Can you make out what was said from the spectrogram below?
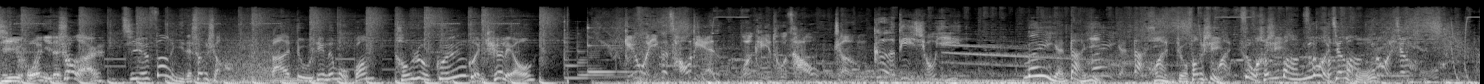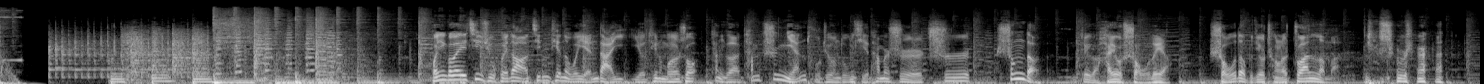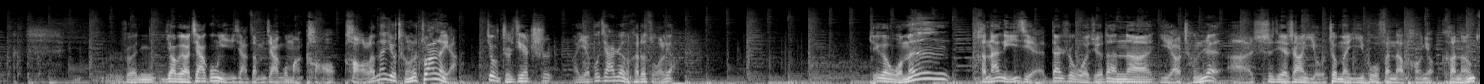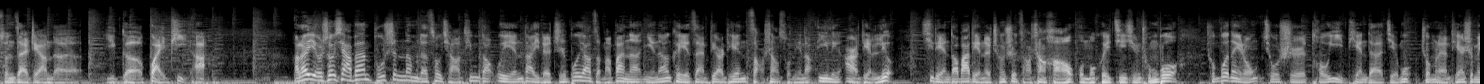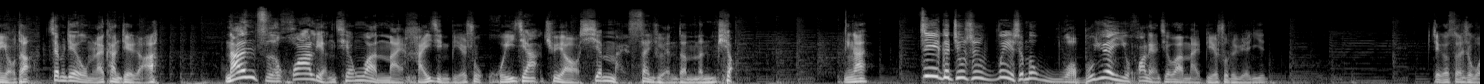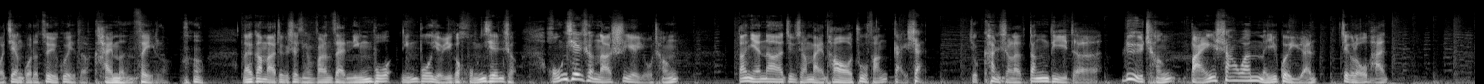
激活你的双耳，解放你的双手，把笃定的目光投入滚滚车流。给我一个槽点，我可以吐槽整个地球仪。微言大义，换种方式纵横网络江湖。欢迎各位继续回到今天的微言大义。有听众朋友说，探哥，他们吃粘土这种东西，他们是吃生的，这个还有熟的呀？熟的不就成了砖了吗？是不是？说你要不要加工一下？怎么加工嘛？烤，烤了那就成了砖了呀，就直接吃啊，也不加任何的佐料。这个我们很难理解，但是我觉得呢，也要承认啊，世界上有这么一部分的朋友，可能存在这样的一个怪癖啊。好了，有时候下班不是那么的凑巧，听不到魏延大爷的直播要怎么办呢？你呢可以在第二天早上锁定到一零二点六，七点到八点的城市早上好，我们会进行重播，重播内容就是头一天的节目，周末两天是没有的。下面这个我们来看这个啊，男子花两千万买海景别墅，回家却要先买三十元的门票。你看，这个就是为什么我不愿意花两千万买别墅的原因。这个算是我见过的最贵的开门费了。哼，来看吧，这个事情发生在宁波。宁波有一个洪先生，洪先生呢事业有成，当年呢就想买套住房改善，就看上了当地的绿城白沙湾玫瑰园这个楼盘。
